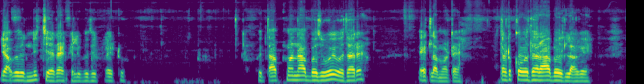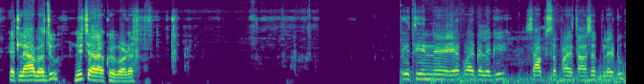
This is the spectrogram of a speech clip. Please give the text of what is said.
જો આ બધું નીચે રાખેલી બધી પ્લેટો. તાપમાન આ બાજુ હોય વધારે, એટલા માટે. તડકો વધારે આ બાજુ લાગે, એટલે આ બાજુ નીચે રાખવી પડે. થી ને એક વાગ્યા લગી સાફ સફાઈ થશે પ્લેટું,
